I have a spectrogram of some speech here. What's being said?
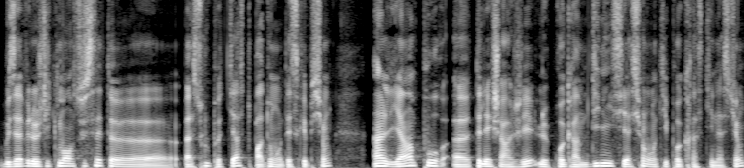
vous avez logiquement sous, cette, euh, bah, sous le podcast, pardon, en description, un lien pour euh, télécharger le programme d'initiation anti-procrastination,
